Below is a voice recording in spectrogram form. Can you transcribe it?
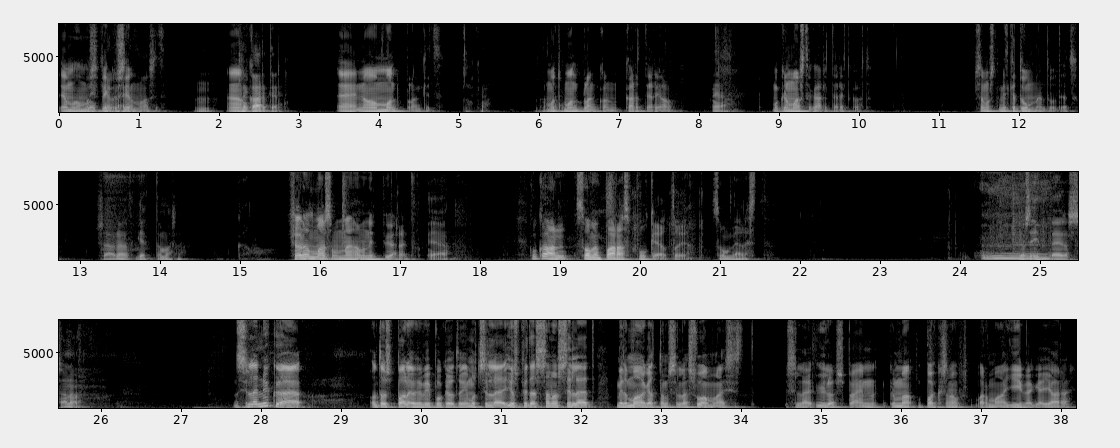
Joo, mun hommassa pikku silmälasit. Mm. Joo. Ne karterit. Ei, ne on Montblancit. Okei. Mut Montblanc on kartteri alla. Joo. Mut kyllä muista kartterit kohta. Semmoista, mitkä tummentuu, tietsä. Shout out Gettomasa. Out Masa, mutta mä en halua niitä pyöreitä. Joo. Kuka on Suomen paras pukeutuja sun mielestä? Jos itse ei saa sanoa. No sillä nykyään on tosi paljon hyviä pukeutujia, mutta sillä, jos pitäisi sanoa sillä, että mitä mä oon katsonut sillä suomalaisista sillä ylöspäin, kyllä mä pakko sanoa varmaan JVG Jare.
